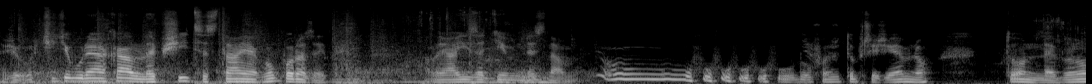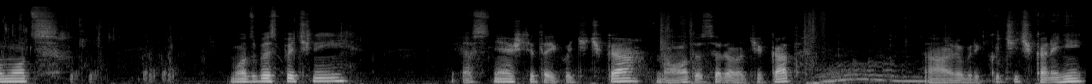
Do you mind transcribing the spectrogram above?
Takže určitě bude nějaká lepší cesta, jak ho porazit. Ale já ji zatím neznám. doufám, že to přežijem, no. To nebylo moc... Moc bezpečný. Jasně, ještě tady kočička. No, to se dalo čekat. Tak, dobrý, kočička není.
